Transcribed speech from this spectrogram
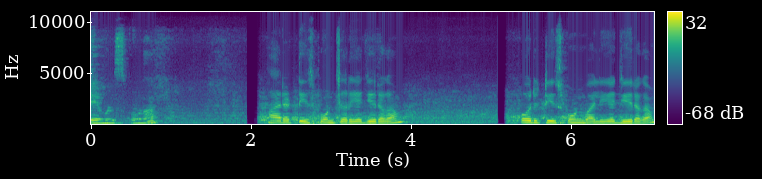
ടേബിൾ സ്പൂണ് അര ടീസ്പൂൺ ചെറിയ ജീരകം ഒരു ടീസ്പൂൺ വലിയ ജീരകം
